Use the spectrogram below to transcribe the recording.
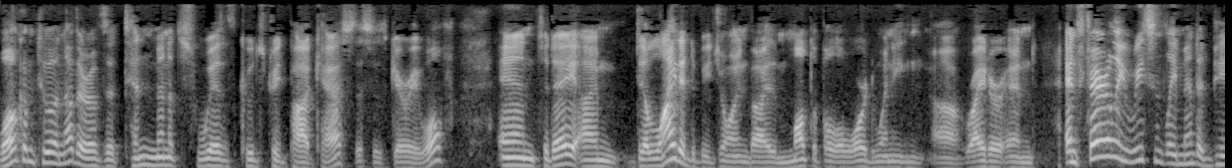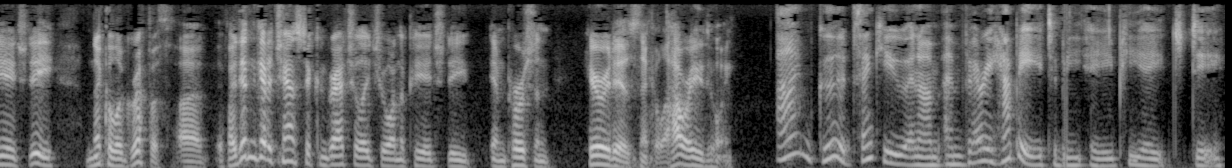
Welcome to another of the 10 Minutes with Coode Street podcast. This is Gary Wolfe, and today I'm delighted to be joined by multiple award winning uh, writer and, and fairly recently minted PhD, Nicola Griffith. Uh, if I didn't get a chance to congratulate you on the PhD in person, here it is, Nicola. How are you doing? I'm good, thank you, and I'm I'm very happy to be a PhD.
